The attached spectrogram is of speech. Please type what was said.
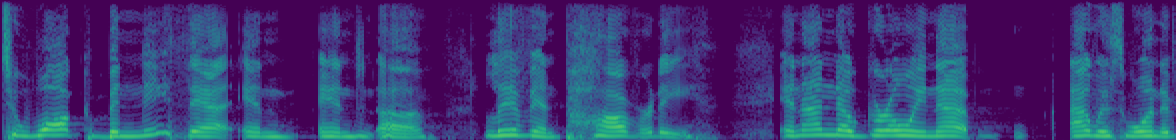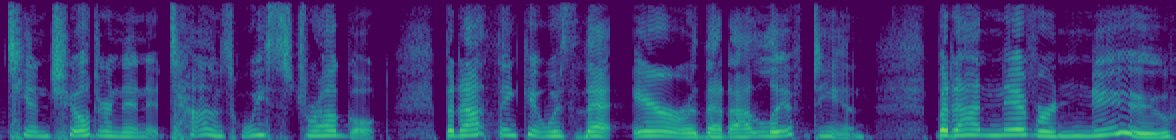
to walk beneath that and and uh, live in poverty. And I know growing up, I was one of 10 children, and at times we struggled. But I think it was that era that I lived in. But I never knew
